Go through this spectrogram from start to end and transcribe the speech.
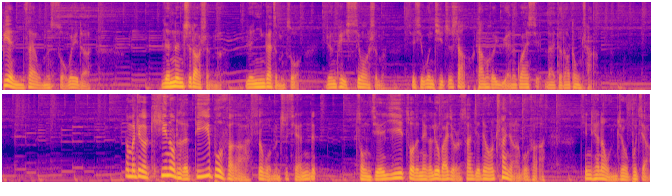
变在我们所谓的人能知道什么，人应该怎么做，人可以希望什么。这些问题之上，他们和语言的关系来得到洞察。那么这个 keynote 的第一部分啊，是我们之前的总结一做的那个六百九十三节内容串讲的部分啊。今天呢，我们就不讲，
